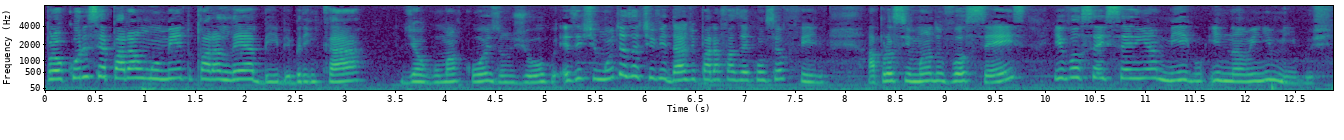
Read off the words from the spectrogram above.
Procure separar um momento para ler a Bíblia, brincar de alguma coisa, um jogo. Existem muitas atividades para fazer com seu filho, aproximando vocês e vocês serem amigos e não inimigos.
